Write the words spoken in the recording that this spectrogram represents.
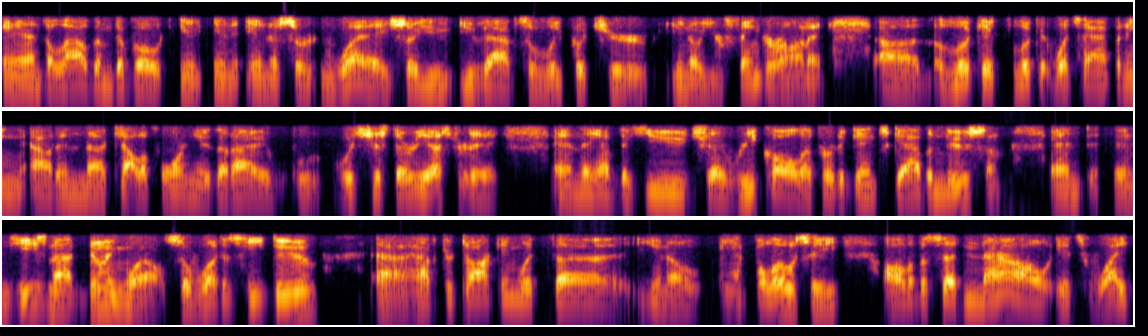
and allow them to vote in, in, in a certain way. So you you've absolutely put your you know your finger on it. Uh, look at look at what's happening out in uh, California. That I w- was just there yesterday, and they have the huge uh, recall effort against Gavin Newsom, and and he's not doing well. So what does he do? Uh, after talking with, uh, you know, Aunt Pelosi, all of a sudden now it's white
